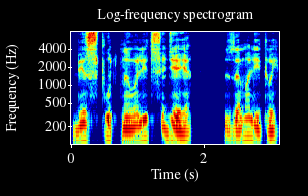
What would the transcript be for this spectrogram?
беспутного лицедея за молитвой.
